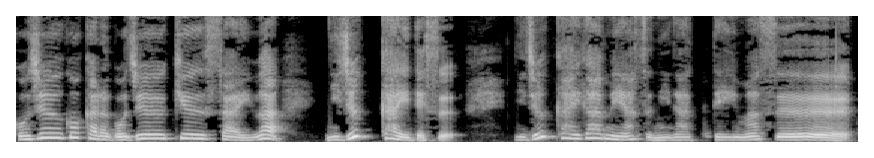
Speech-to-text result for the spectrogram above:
55から59歳は20回です。20回が目安になっています。え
